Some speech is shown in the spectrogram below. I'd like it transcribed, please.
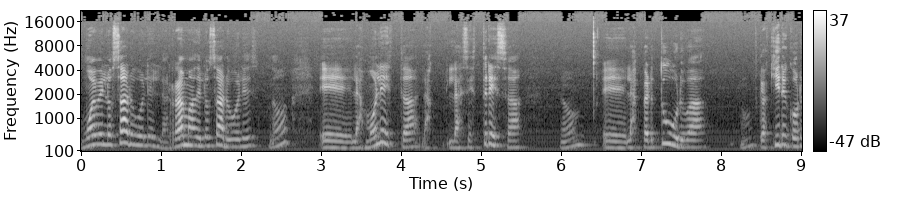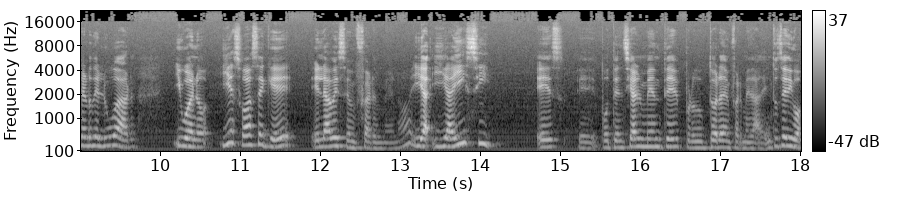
mueve los árboles, las ramas de los árboles, ¿no? Eh, las molesta, las, estresa, ¿no? Eh, las perturba, las quiere correr del lugar, y bueno, y eso hace que el ave se enferme, ¿no? y, y ahí sí es potencialmente productora de enfermedades. Entonces digo,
